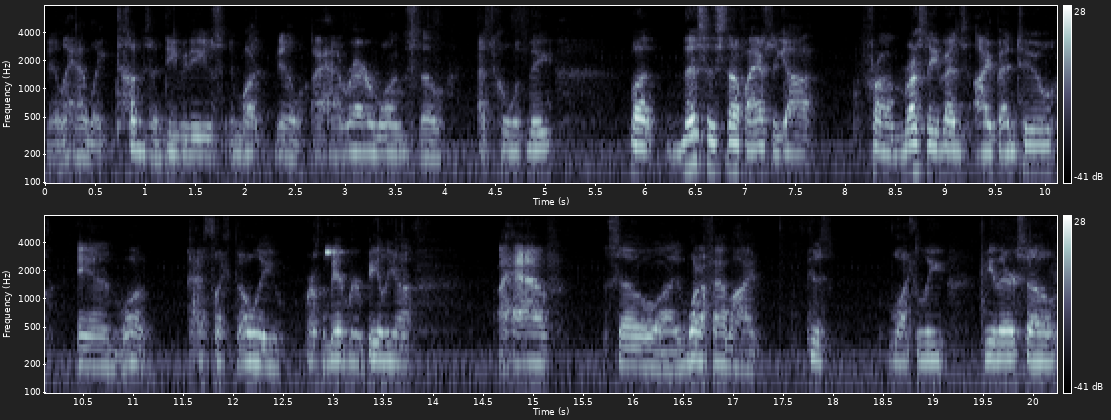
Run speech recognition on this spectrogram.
You know, they have like tons of DVDs, and but you know I have rare ones, so that's cool with me. But this is stuff I actually got from wrestling events I've been to, and well, that's like the only wrestling memorabilia I have. So uh, I found my his luckily be there. So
